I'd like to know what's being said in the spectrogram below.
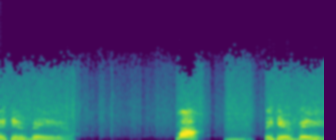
making a video. Mom, making a video.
